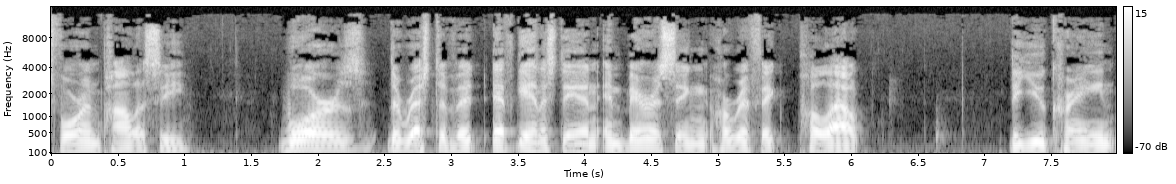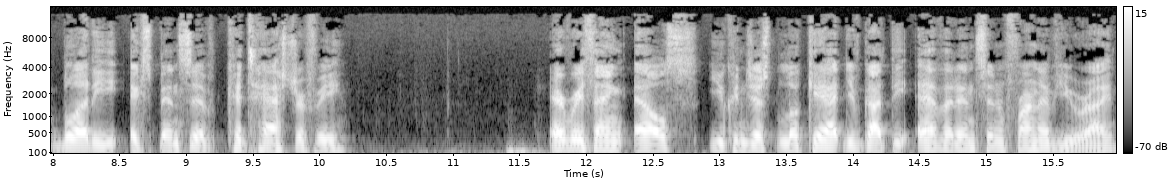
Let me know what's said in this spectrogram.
foreign policy, wars, the rest of it, Afghanistan, embarrassing, horrific pullout, the Ukraine bloody, expensive catastrophe. Everything else you can just look at. You've got the evidence in front of you, right?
